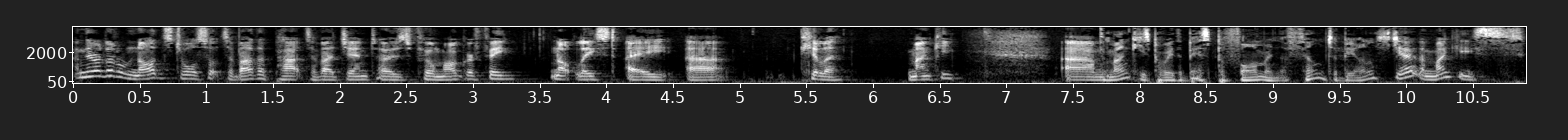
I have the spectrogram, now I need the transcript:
And there are little nods to all sorts of other parts of Argento's filmography, not least a uh, killer monkey. Um, The monkey's probably the best performer in the film, to be honest. yeah, the monkey's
